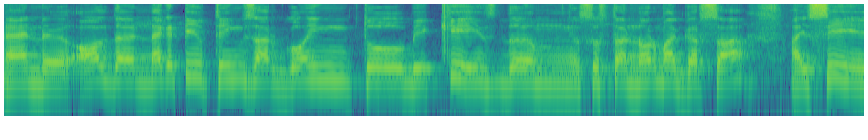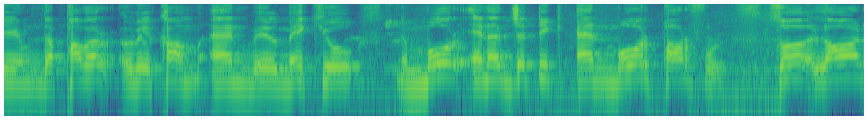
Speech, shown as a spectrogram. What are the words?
and uh, all the negative things are going to be keys the um, sister norma garza i see um, the power will come and will make you more energetic and more powerful. So lord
